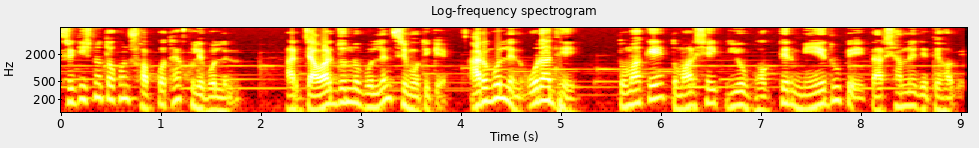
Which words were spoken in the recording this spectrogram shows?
শ্রীকৃষ্ণ তখন সব কথা খুলে বললেন আর যাওয়ার জন্য বললেন শ্রীমতীকে আরও বললেন, ও রাধে, তোমাকে তোমার সেই প্রিয় ভক্তের মেয়ের রূপে তার সামনে যেতে হবে।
